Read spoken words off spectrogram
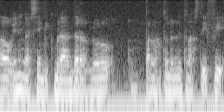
tahu ini nggak sih Big Brother? Dulu pernah tuh dari Trans TV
